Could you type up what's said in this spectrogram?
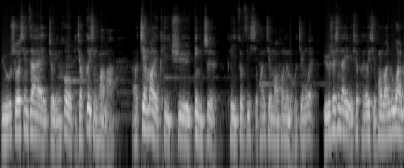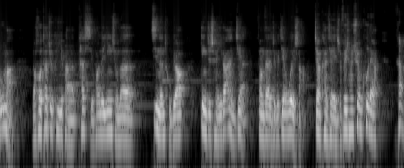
比如说现在九零后比较个性化嘛，然后键帽也可以去定制，可以做自己喜欢键帽放在某个键位。比如说现在有些朋友喜欢玩撸啊撸嘛，然后他就可以把他喜欢的英雄的技能图标定制成一个按键，放在这个键位上，这样看起来也是非常炫酷的呀。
